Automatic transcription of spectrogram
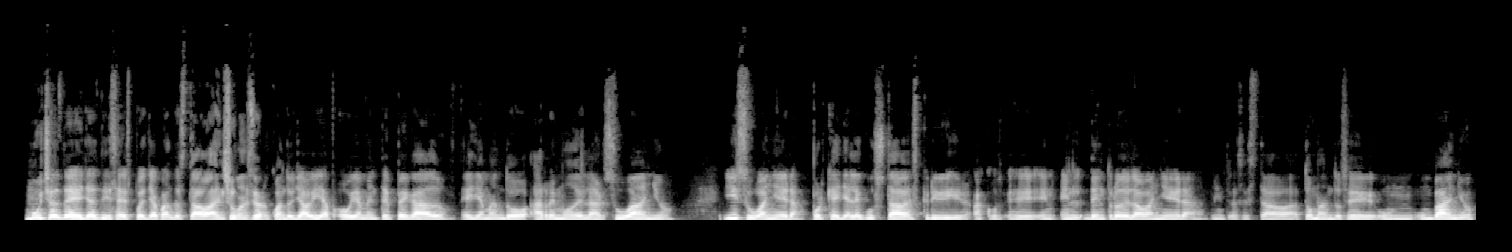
muchas de ellas, dice después ya cuando estaba en su mansión, cuando ya había obviamente pegado, ella mandó a remodelar su baño y su bañera, porque a ella le gustaba escribir eh, dentro de la bañera mientras estaba tomándose un, un baño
